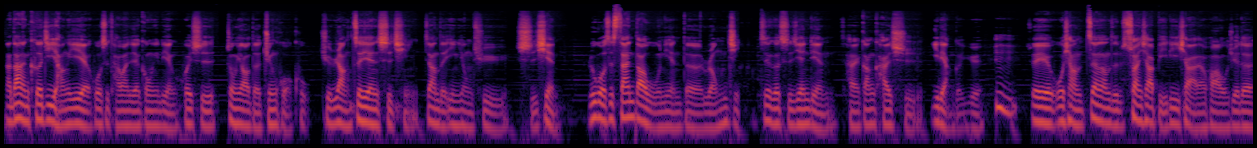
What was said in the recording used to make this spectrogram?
那当然，科技行业或是台湾这些供应链会是重要的军火库，去让这件事情这样的应用去实现。如果是三到五年的融景。这个时间点才刚开始一两个月，嗯，所以我想这样子算下比例下来的话，我觉得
